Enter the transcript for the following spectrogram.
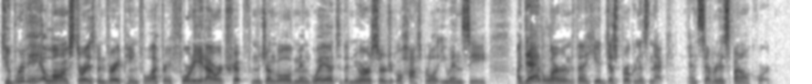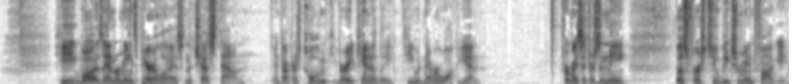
To abbreviate a long story that's been very painful, after a 48 hour trip from the jungle of Manguea to the neurosurgical hospital at UNC, my dad learned that he had just broken his neck and severed his spinal cord. He was and remains paralyzed from the chest down, and doctors told him very candidly he would never walk again. For my sisters and me, those first two weeks remain foggy.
